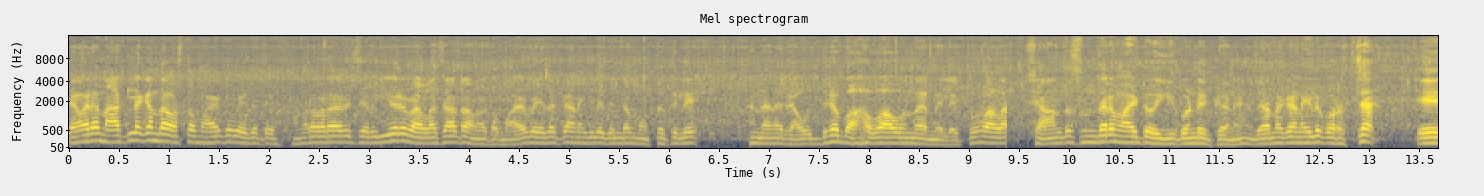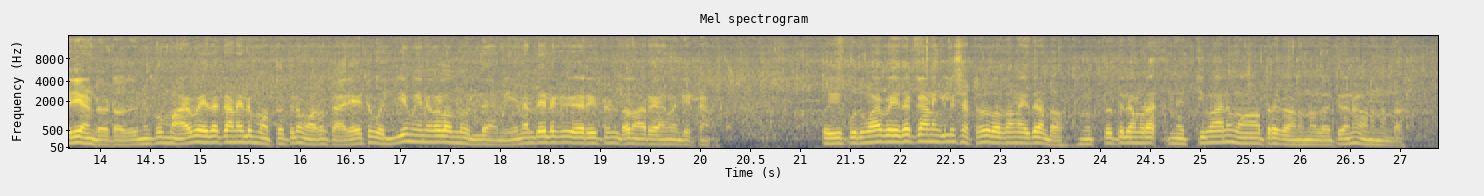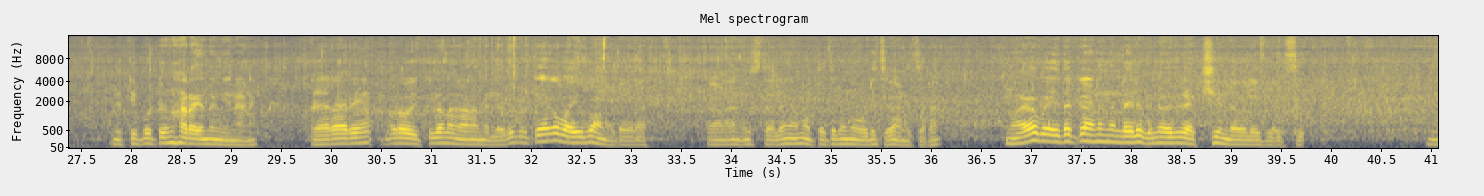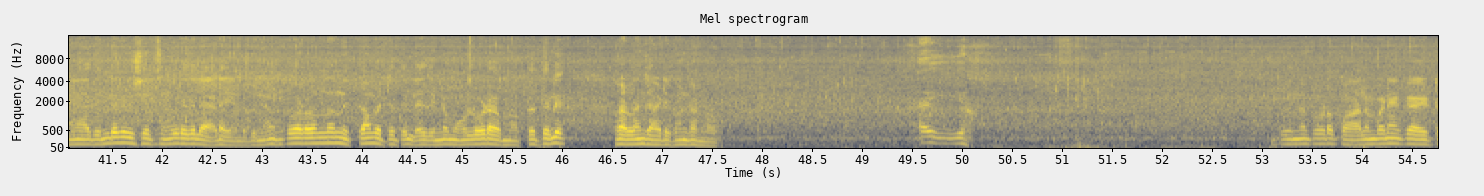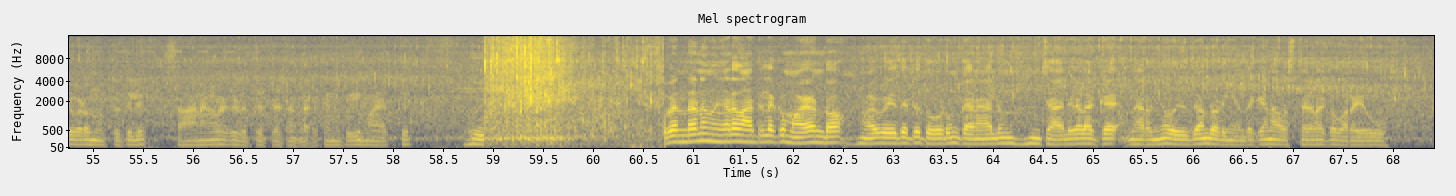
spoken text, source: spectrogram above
ചേമര നാട്ടിലൊക്കെ എന്താ അവസ്ഥ? മഴയൊക്കെ പെയ്തിട്ട്. നമ്മുടെ ഇവിടെ ഒരു ചെറിയൊരു വെള്ളച്ചാട്ടമാണ് കേട്ടോ. മഴ പെയ്തൊക്കെ ആണെങ്കിൽ ഇതിന്റെ മൊത്തത്തിൽ എന്താണ് രൗദ്രഭാവാവും എന്ന് പറഞ്ഞില്ല? ഇപ്പം വെള്ളം ശാന്തസുന്ദരമായിട്ട് ഒഴുകിക്കൊണ്ട് നിൽക്കുകയാണ് ഇത് കാരണമൊക്കെ ആണെങ്കിൽ കുറച്ച് ഏരിയ ഉണ്ട് കേട്ടോ. അതിനിപ്പോൾ മഴ പെയ്തൊക്കെ ആണെങ്കിലും മൊത്തത്തിൽ മാറും. കാര്യമായിട്ട് വലിയ മീനുകളൊന്നും ഇല്ല. മീൻ എന്തെങ്കിലുമൊക്കെ കയറിയിട്ടുണ്ടോ എന്ന് അറിയാൻ വേണ്ടിയിട്ടാണ്. അപ്പോൾ ഈ പുതുമഴ പെയ്തൊക്കെ ആണെങ്കിൽ ഷട്ടർ തുറന്നാണ് ഇത് കണ്ടോ? മൊത്തത്തിൽ നമ്മുടെ നെറ്റിമാന് മാത്രമേ കാണുന്നുള്ളൂ. നെറ്റിമാനം കാണുന്നുണ്ടോ? നെറ്റിപ്പൊട്ട് എന്ന് പറയുന്ന മീനാണ്. വേറെ ആരെയും ഇവിടെ ഒരിക്കലൊന്നും കാണുന്നില്ല. ഒരു പ്രത്യേക വൈബാണ് കേട്ടോ ഇവിടെ കാണാൻ. ഈ സ്ഥലം ഞാൻ മൊത്തത്തിലൊന്ന് ഓടിച്ച് കാണിച്ചുതരാം. മഴ പെയ്തൊക്കെ ആണെന്നുണ്ടെങ്കിൽ പിന്നെ ഒരു രക്ഷയുണ്ടാവില്ല ഈ പ്ലേസ് ഞാൻ അതിന്റെ ഒരു വിഷ്വൽസും കൂടി ഇതിൽ ആഡ് ചെയ്യുന്നുണ്ട്. പിന്നെ നമുക്ക് ഇവിടെ ഒന്നും നിൽക്കാൻ പറ്റത്തില്ല. ഇതിന്റെ മുകളിലൂടെ മൊത്തത്തിൽ വെള്ളം ചാടിക്കൊണ്ടുണ്ടാവും. അയ്യോ. പിന്നെ ഇപ്പോൾ ഇവിടെ പാലം പണിയൊക്കെ ആയിട്ട് ഇവിടെ മൊത്തത്തിൽ സാധനങ്ങളൊക്കെ എടുത്തിട്ടിട്ടുണ്ട്. അതൊക്കെ ഇനിയിപ്പോൾ ഈ മഴക്ക് അപ്പോൾ എന്താണ് നിങ്ങളുടെ നാട്ടിലൊക്കെ മഴ ഉണ്ടോ മഴ പെയ്തിട്ട് തോടും കനാലും ചാലുകളൊക്കെ നിറഞ്ഞു ഒഴുകാൻ തുടങ്ങി. എന്തൊക്കെയാണ് അവസ്ഥകളൊക്കെ പറയൂ.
